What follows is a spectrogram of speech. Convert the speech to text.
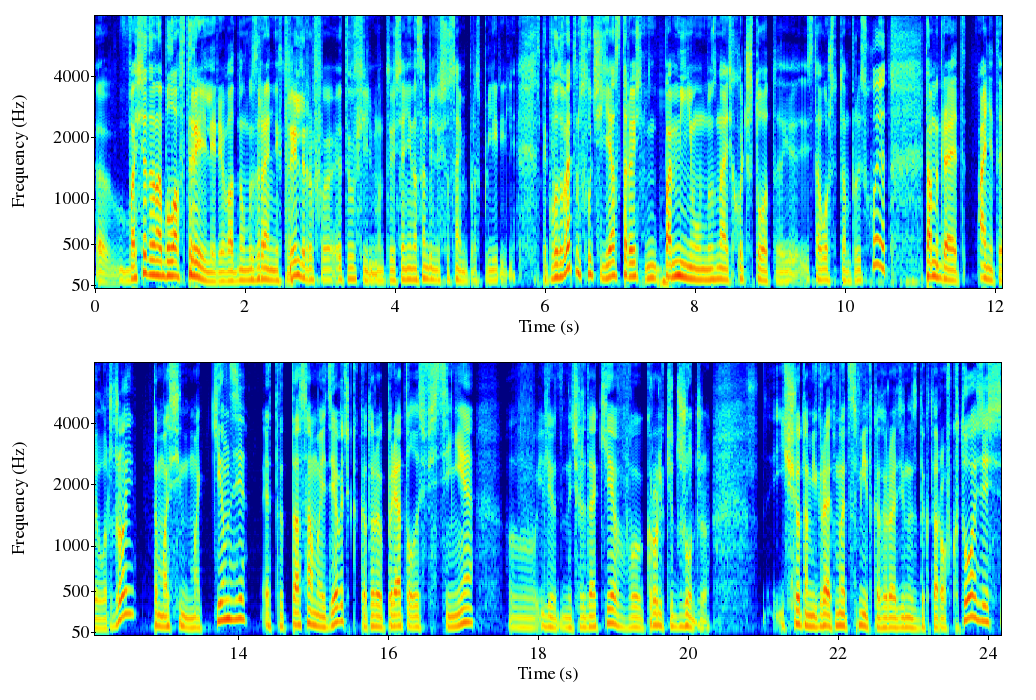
Э, вообще-то она была в трейлере, в одном из ранних трейлеров э, этого фильма фильма. То есть они на самом деле все сами проспойлерили. Так вот в этом случае я стараюсь по минимуму знать хоть что-то из того, что там происходит. Там играет Аня Тейлор-Джой, Томасин Маккензи. Это та самая девочка, которая пряталась в стене в, или на чердаке в «Кролике Джоджо». Еще там играет Мэтт Смит, который один из докторов. Кто здесь?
